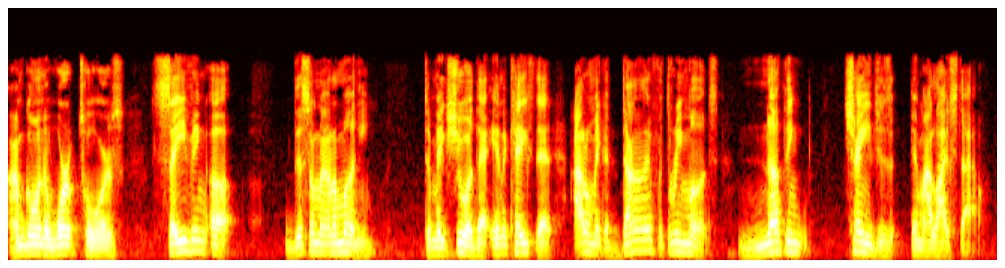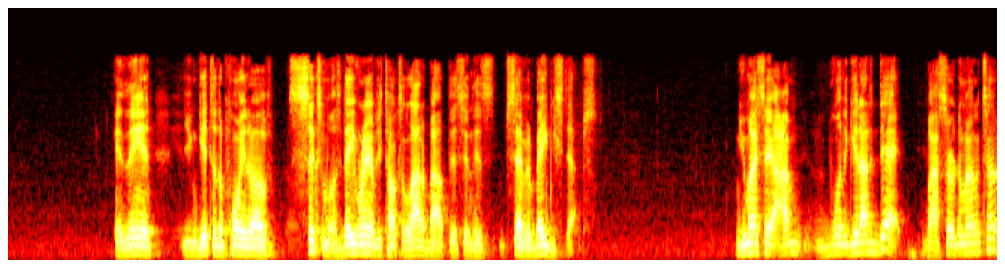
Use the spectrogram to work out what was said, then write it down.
I'm going to work towards saving up this amount of money to make sure that in the case that I don't make a dime for three months, nothing changes in my lifestyle. And then you can get to the point of six months. Dave Ramsey talks a lot about this in his seven baby steps. You might say, I want to get out of debt by a certain amount of time.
